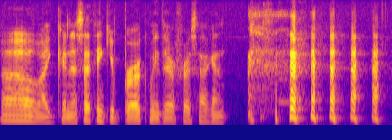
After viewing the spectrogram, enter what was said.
Oh my goodness. I think you broke me there for a second. That's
